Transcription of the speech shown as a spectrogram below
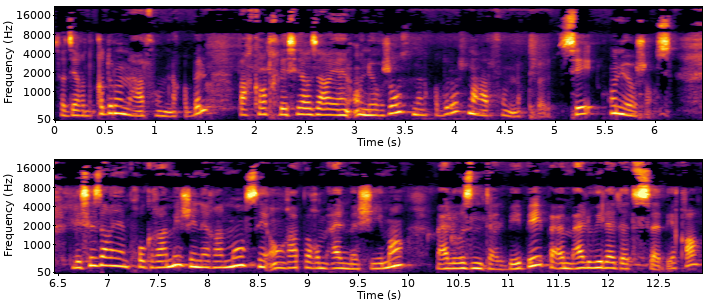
c'est-à-dire نقدروا نعرفهم من قبل. Par contre les césariennes en urgence ما نقدروش نعرفهم من قبل. C'est en urgence. Les césariennes programmées généralement c'est en rapport مع المشيمة مع الوزن تاع ال bébé مع الولادات السابقة.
